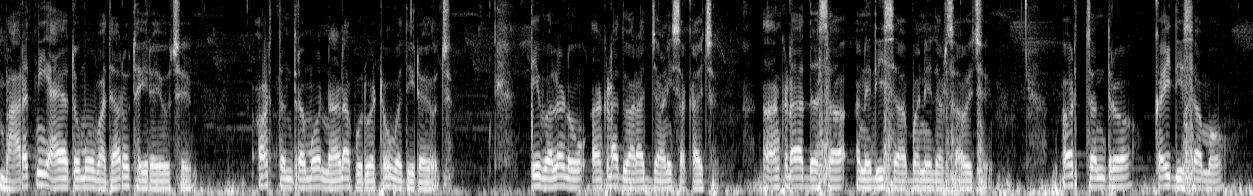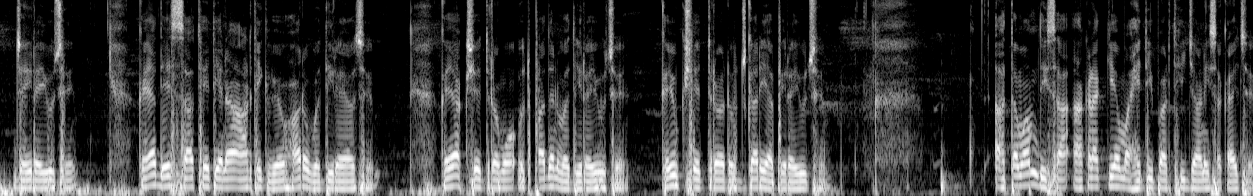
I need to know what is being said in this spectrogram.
ભારતની આયાતોમાં વધારો થઈ રહ્યો છે. અર્થતંત્રમાં નાણાં પુરવઠો વધી રહ્યો છે. તે વલણો આંકડા દ્વારા જ જાણી શકાય છે. આંકડા, દશા અને દિશા બંને દર્શાવે છે. અર્થતંત્ર કઈ દિશામાં જઈ રહ્યું છે? કયા દેશ સાથે તેના આર્થિક વ્યવહારો વધી રહ્યા છે? કયા ક્ષેત્રમાં ઉત્પાદન વધી રહ્યું છે? કયું ક્ષેત્ર રોજગારી આપી રહ્યું છે? આ તમામ દિશા આંકડાકીય માહિતી પરથી જાણી શકાય છે.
